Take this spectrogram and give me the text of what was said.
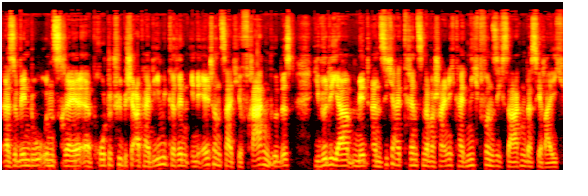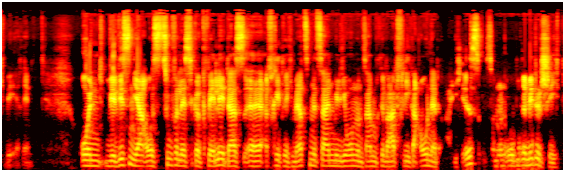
Also wenn du unsere äh, prototypische Akademikerin in Elternzeit hier fragen würdest, die würde ja mit an Sicherheit grenzender Wahrscheinlichkeit nicht von sich sagen, dass sie reich wäre. Und wir wissen ja aus zuverlässiger Quelle, dass äh, Friedrich Merz mit seinen Millionen und seinem Privatflieger auch nicht reich ist, sondern obere Mittelschicht.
